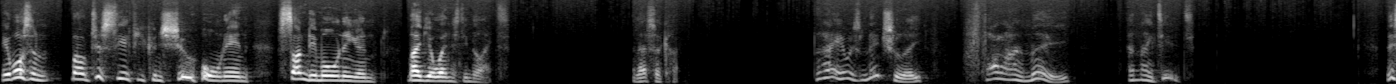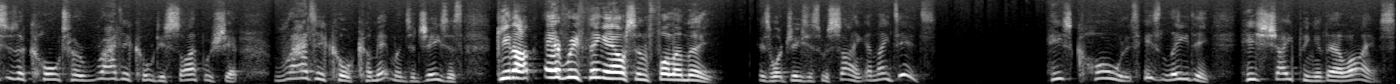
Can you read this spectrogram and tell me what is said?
It wasn't, well, just see if you can shoehorn in Sunday morning and maybe a Wednesday night. And that's okay. But it was literally follow me, and they did. This is a call to radical discipleship, radical commitment to Jesus. Give up everything else and follow me, is what Jesus was saying. And they did. His call, it's his leading, his shaping of their lives.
